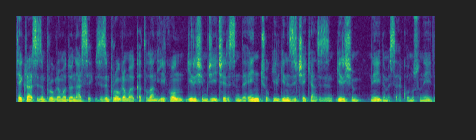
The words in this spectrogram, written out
Tekrar sizin programa dönersek, sizin programa katılan ilk 10 girişimci içerisinde en çok ilginizi çeken sizin girişim neydi mesela? Konusu neydi?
